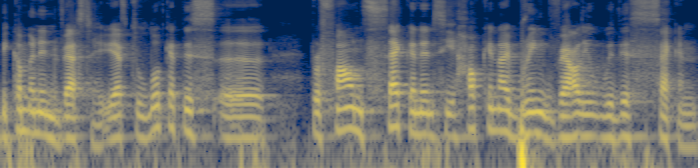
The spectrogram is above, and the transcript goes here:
become an investor. You have to look at this uh, profound second and see how can I bring value with this second?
